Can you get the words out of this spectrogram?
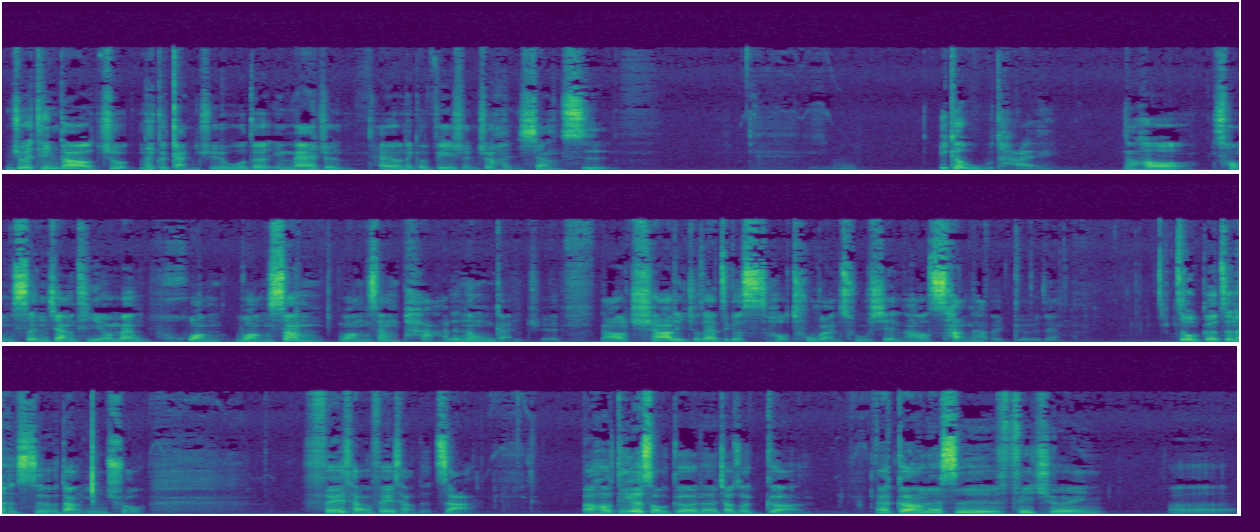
你就会听到就那个感觉，我的 Imagine 还有那个 Vision 就很像是一个舞台，然后从升降梯慢慢往往上往上爬的那种感觉，然后 Charlie 就在这个时候突然出现，然后唱他的歌，这样这首歌真的很适合当 Intro。非常非常的炸，然后第二首歌呢叫做《Gone》，那《Gone》呢是 featuring，呃，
